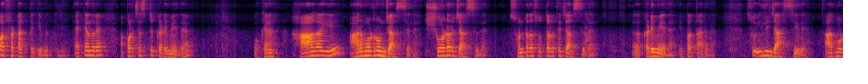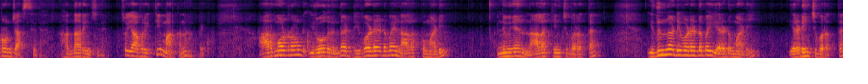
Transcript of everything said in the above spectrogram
ಪರ್ಫೆಕ್ಟಾಗಿ ತೆಗಿಬೇಕು ಇಲ್ಲಿ? ಯಾಕೆಂದರೆ ಅಪರ್ಚೆಸ್ಟ್ ಕಡಿಮೆ ಇದೆ. ಓಕೆನಾ ಹಾಗಾಗಿ ಆರ್ಮೋಲ್ ರೌಂಡ್ ಜಾಸ್ತಿ ಇದೆ. ಶೋಲ್ಡರ್ ಜಾಸ್ತಿ ಇದೆ. ಸೊಂಟದ ಸುತ್ತಳತೆ ಜಾಸ್ತಿ ಇದೆ. ಕಡಿಮೆ ಇದೆ. ಇಪ್ಪತ್ತಾರಿದೆ ಸೊ ಇಲ್ಲಿ ಜಾಸ್ತಿ ಇದೆ. ಆರ್ಮೋಲ್ ರೌಂಡ್ ಜಾಸ್ತಿ ಇದೆ. ಹದಿನಾರು ಇಂಚ್ ಇದೆ. ಸೊ ಯಾವ ರೀತಿ ಮಾರ್ಕನ್ನು ಹಾಕಬೇಕು? ಆರ್ಮೋಲ್ ರೌಂಡ್ ಇರೋದರಿಂದ ಡಿವೈಡೆಡ್ ಬೈ ನಾಲ್ಕು ಮಾಡಿ, ನಿಮಗೆ ನಾಲ್ಕು ಇಂಚ್ ಬರುತ್ತೆ. ಇದನ್ನು ಡಿವೈಡೆಡ್ ಬೈ ಎರಡು ಮಾಡಿ, ಎರಡು ಇಂಚ್ ಬರುತ್ತೆ.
